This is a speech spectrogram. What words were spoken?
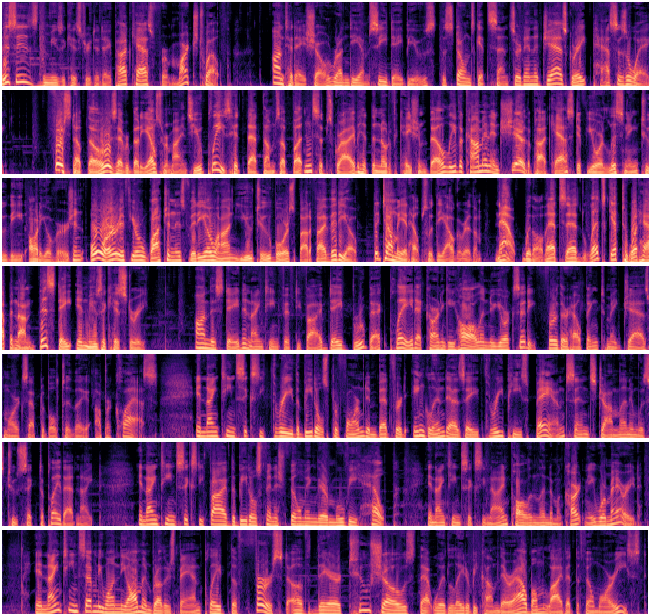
This is the Music History Today podcast for March 12th. On today's show, Run DMC debuts, the Stones get censored, and a jazz great passes away. First up, though, as everybody else reminds you, please hit that thumbs up button, subscribe, hit the notification bell, leave a comment, and share the podcast if you're listening to the audio version or if you're watching this video on YouTube or Spotify video. They tell me it helps with the algorithm. Now, with all that said, let's get to what happened on this date in music history. On this date in 1955, Dave Brubeck played at Carnegie Hall in New York City, further helping to make jazz more acceptable to the upper class. In 1963, the Beatles performed in Bedford, England as a three piece band since John Lennon was too sick to play that night. In 1965, the Beatles finished filming their movie Help. In 1969, Paul and Linda McCartney were married. In 1971, the Allman Brothers Band played the first of their two shows that would later become their album, Live at the Fillmore East.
